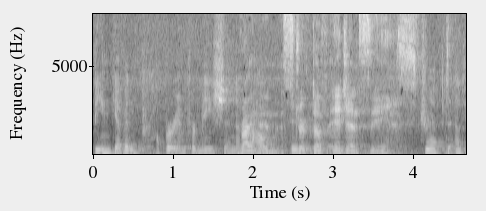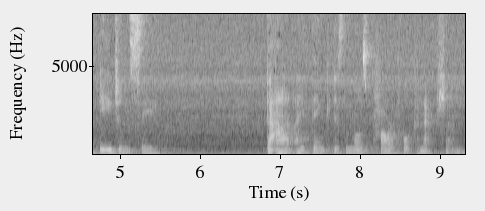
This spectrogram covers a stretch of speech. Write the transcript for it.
being given proper information Right, and stripped of agency. stripped of agency. That, I think, is the most powerful connection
